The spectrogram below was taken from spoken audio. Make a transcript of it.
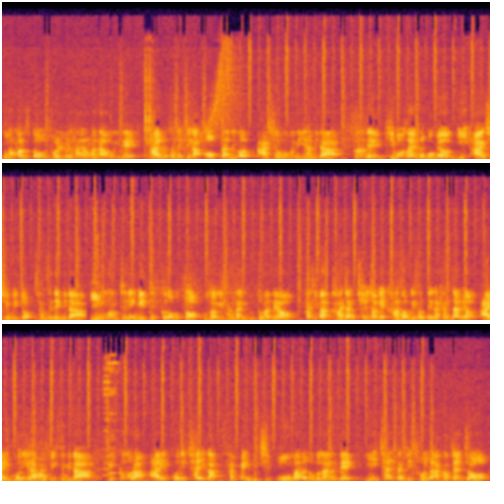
구동 방식도 전륜 하나로만 나오는데 다른 선택지가 없다는 건 아쉬운 부분이긴 합니다. 그런데 기본 사양을 보면 이 아쉬움이 좀 상쇄됩니다. 입문 트림이 테크노부터 구성이 상당히 두툼한데요. 하지만 가장 최적의 가성비 선택을 한다면 아이코닉이라고 할 수 있습니다. 테크노랑 아이코닉 차이가 365만원 정도 나는데 이 차이값이 전혀 아깝지 않죠.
